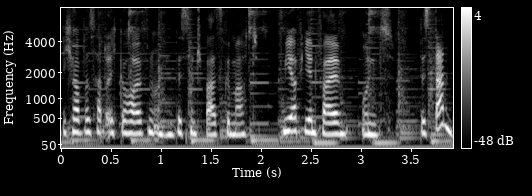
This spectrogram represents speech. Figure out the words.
Ich hoffe, es hat euch geholfen und ein bisschen Spaß gemacht. Mir auf jeden Fall und bis dann.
